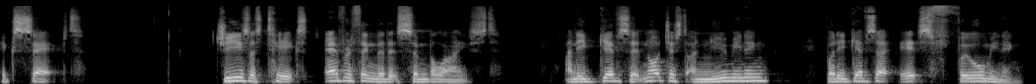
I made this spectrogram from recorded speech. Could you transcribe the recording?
except Jesus takes everything that it symbolized and he gives it not just a new meaning, but he gives it its full meaning.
